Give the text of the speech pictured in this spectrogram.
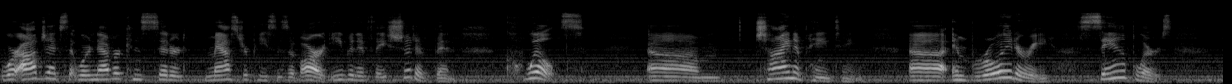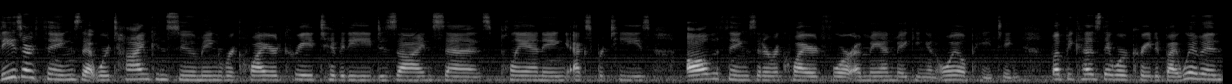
were objects that were never considered masterpieces of art, even if they should have been. Quilts, um, china painting, uh, embroidery, samplers. These are things that were time consuming, required creativity, design sense, planning, expertise, all the things that are required for a man making an oil painting. But because they were created by women,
